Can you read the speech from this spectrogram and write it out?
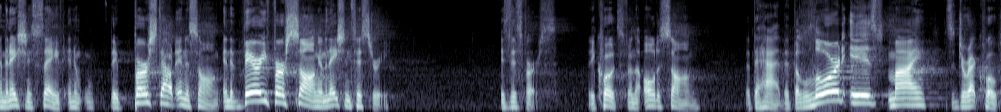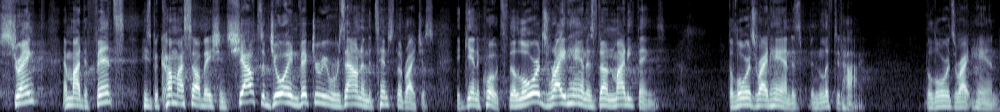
and the nation is saved. And they burst out in a song. And the very first song in the nation's history is this verse that he quotes from the oldest song that they had that the Lord is my, it's a direct quote, strength and my defense. He's become my salvation. Shouts of joy and victory will resound in the tents of the righteous. Again, quotes, the Lord's right hand has done mighty things. The Lord's right hand has been lifted high. The Lord's right hand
